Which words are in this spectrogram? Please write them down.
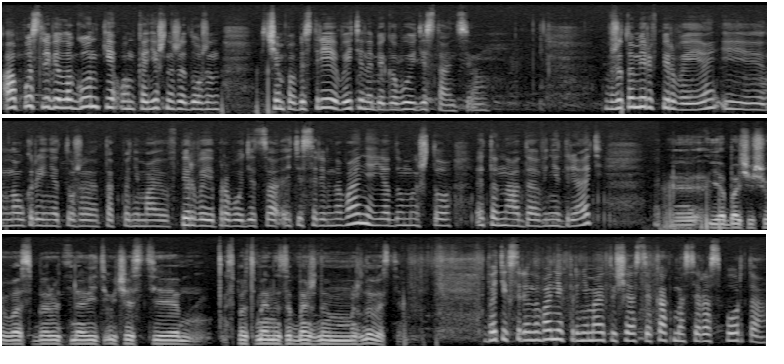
А после велогонки он, конечно же, должен чем побыстрее выйти на беговую дистанцию. В Житомире впервые, и на Украине тоже, так понимаю, впервые проводятся эти соревнования. Я думаю, что это надо внедрять. Е, Я бачу, що у вас беруть навіть участь е, спортсмени з обмеженими можливостями. В этих соревнованиях принимают участие как мастера спорта,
